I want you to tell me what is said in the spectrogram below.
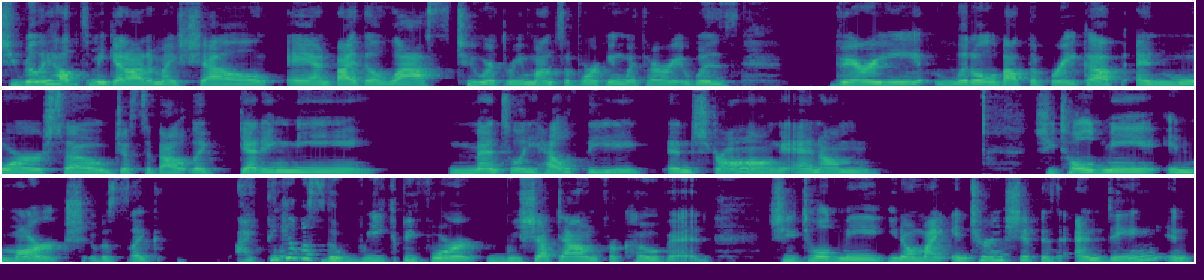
she really helped me get out of my shell. And by the last two or three months of working with her, it was very little about the breakup and more so just about like getting me mentally healthy and strong. And um she told me in March, it was like I think it was the week before we shut down for COVID. She told me, you know, my internship is ending in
